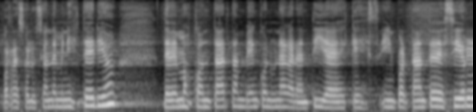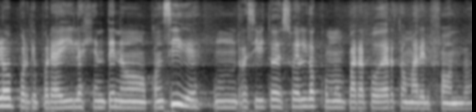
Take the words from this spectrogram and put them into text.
por resolución del Ministerio, debemos contar también con una garantía, que es importante decirlo porque por ahí la gente no consigue un recibito de sueldo como para poder tomar el fondo.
